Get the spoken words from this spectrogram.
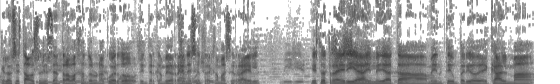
Que los Estados Unidos están trabajando en un acuerdo de intercambio de rehenes entre Hamas y Israel. Y esto traería inmediatamente un periodo de calma.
